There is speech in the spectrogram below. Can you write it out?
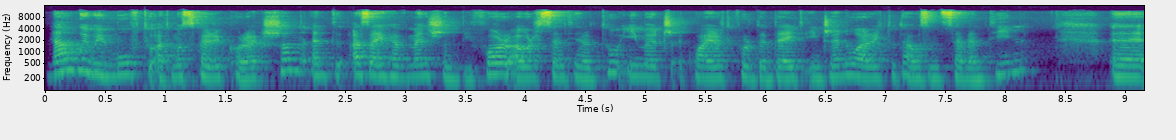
Now we will move to atmospheric correction and as I have mentioned before, our Sentinel-2 image acquired for the date in January 2017 uh,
